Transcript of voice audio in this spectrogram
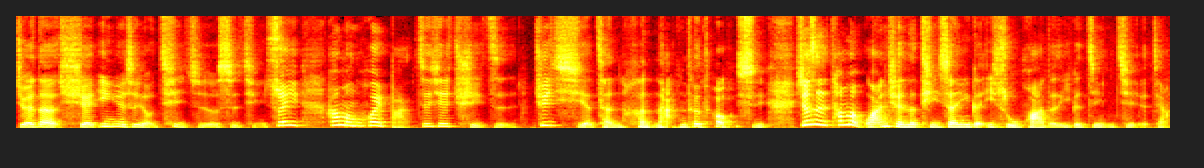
觉得学音乐是有气质的事情，所以他们会把这些曲子去写成很难的东西，就是他们完全的提升一个艺术。化的一个境界，这样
